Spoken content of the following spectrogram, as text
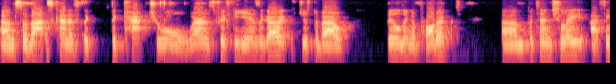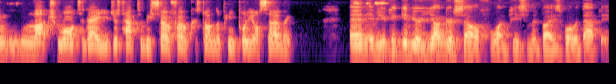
Um, so that's kind of the, the capture all. Whereas 50 years ago, it was just about building a product. Um, potentially, I think much more today, you just have to be so focused on the people you're serving. And if you could give your younger self one piece of advice, what would that be?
